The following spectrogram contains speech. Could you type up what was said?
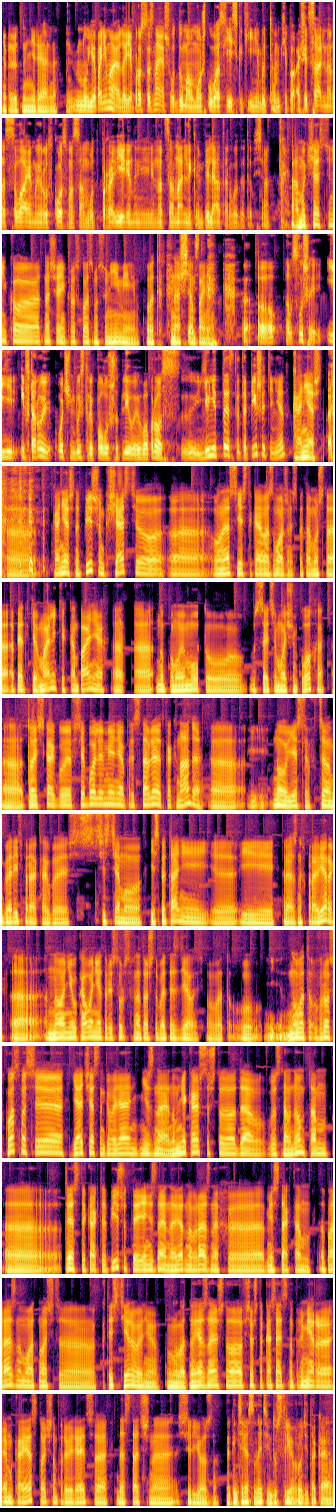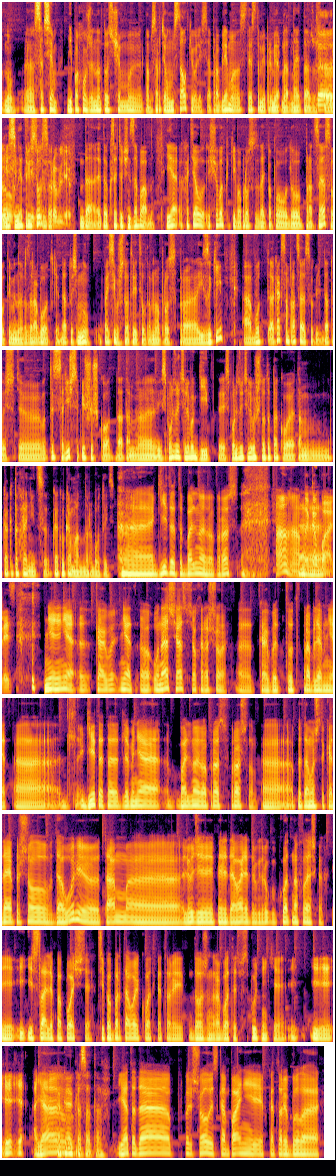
абсолютно нереально. Ну, я понимаю, да. Я просто, знаешь, вот думал, может, у вас есть какие-нибудь там, типа, официально рассылаемые Роскосмосом, вот проверенный национальный компилятор, вот это все. А мы, к счастью, никакого отношения к Роскосмосу не имеем. Вот наша компания. А, а, а слушай, и, и второй очень быстрый полушутливый вопрос. Юнит-тест это пишете, нет? Конечно. Э, конечно, пишем. К счастью, э, у нас есть такая возможность, потому что, опять-таки, в маленьких компаниях, э, ну, по-моему, то с этим очень плохо. То есть, как бы, все более-менее представляют, как надо. Ну, если в целом говорить про, как бы, систему испытаний и разных проверок, но ни у кого нет ресурсов на то, чтобы это сделать. Вот. Ну, вот в Роскосмосе я, честно говоря, не знаю. Но мне кажется, что, да, в основном там э, тесты как-то пишут, и, я не знаю, наверное, в разных э, местах там по-разному относятся к тестированию. Вот. Но я знаю, что все, что касается, например, МКС, точно проверяется достаточно серьезно. Как интересно, знаете, индустрия вроде такая, ну, э, совсем не похожа на то, с чем мы там с Артемом сталкивались, а проблема с тестами примерно одна и та же. Да, что, если нет ресурсов... Проблем. Да, это, кстати, очень забавно. Я хотел еще вот какие вопросы задать по поводу процесса, вот именно разработки, да, то есть, ну, спасибо, что ответил там на вопрос про языки. А вот а как сам процесс выглядит, да, то есть э, вот ты садишься, пишешь код, да, там, э, используете ли вы гид, используете ли вы что-то такое, там, как это хранится, как вы командно работаете? А, гид — это больной вопрос. Ага, э, докопались. Не-не-не, как бы, нет, у нас сейчас все хорошо, как бы тут проблем нет. Гид — это для меня больной вопрос в прошлом, потому что когда я пришел в Даурию, там люди передавали друг другу код на флешках и, и, и слали по почте, типа бортовой код, который должен работать в спутнике. И, и, и, а я... Какая красота. Я тогда пришел из компании, в которой было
